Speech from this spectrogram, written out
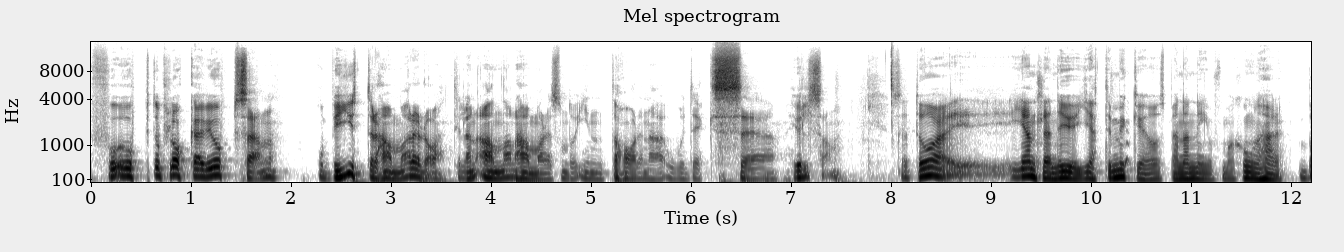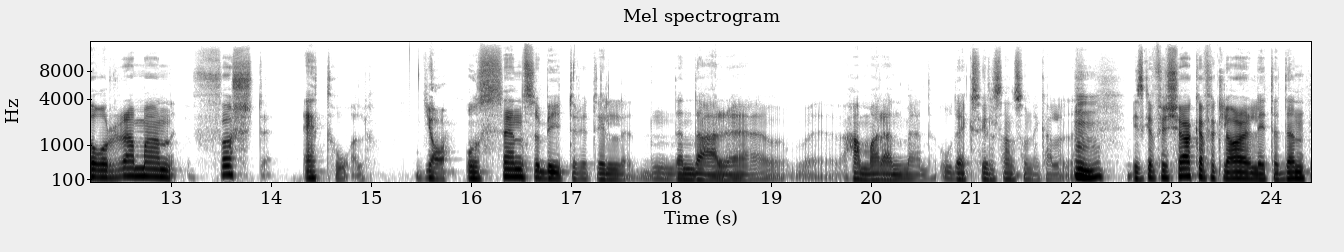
få upp, då plockar vi upp sen och byter hammare då till en annan hammare som då inte har den här Odex-hylsan. Så då, egentligen, det är ju jättemycket och spännande information här. Borrar man först ett hål Ja, och sen så byter du till den där eh, hammaren med Odex-hylsan som den kallades. Mm. Vi ska försöka förklara det lite. Den,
